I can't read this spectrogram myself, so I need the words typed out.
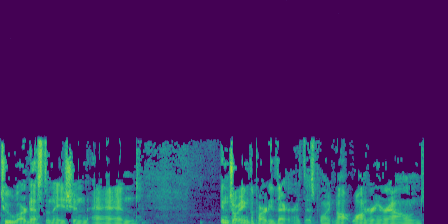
to our destination and enjoying the party there at this point, not wandering around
